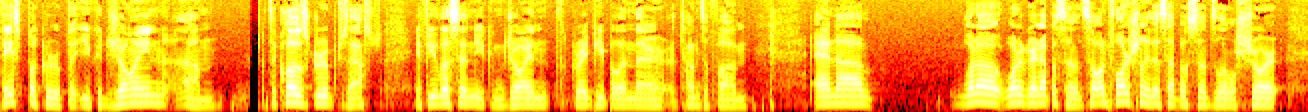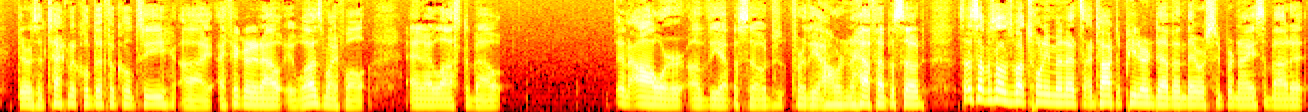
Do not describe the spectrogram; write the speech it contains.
Facebook group that you could join. Um, it's a closed group. Just ask if you listen, you can join. Great people in there, tons of fun, and uh, what a what a great episode. So unfortunately, this episode's a little short. There was a technical difficulty. Uh, I figured it out. It was my fault, and I lost about an hour of the episode for the hour and a half episode. So this episode is about 20 minutes. I talked to Peter and Devin. They were super nice about it.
